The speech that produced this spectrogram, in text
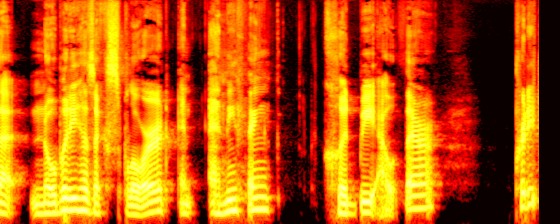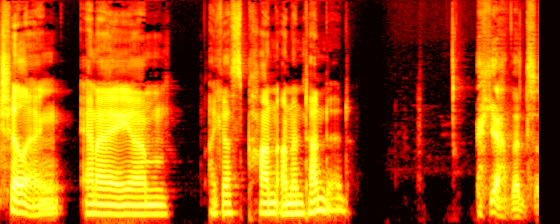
that nobody has explored and anything could be out there. Pretty chilling. And I um I guess pun unintended. Yeah, that's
